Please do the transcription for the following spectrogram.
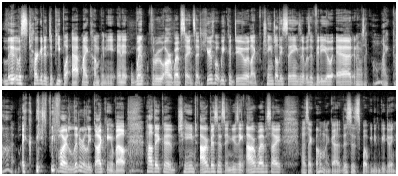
it was targeted to people at my company and it went through our website and said here's what we could do and like change all these things and it was a video ad and i was like oh my god. Like these people are literally talking about how they could change our business and using our website. I was like oh my god this is what we need to be doing.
